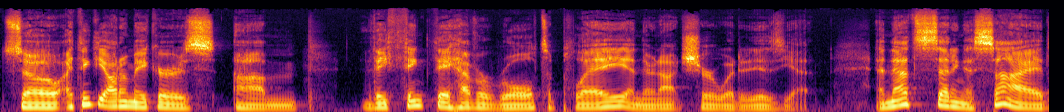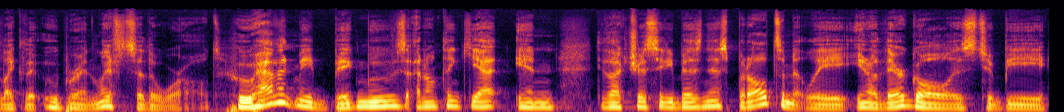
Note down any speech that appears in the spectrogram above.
So I think the automakers, um, they think they have a role to play and they're not sure what it is yet. And that's setting aside like the Uber and Lyfts of the world, who haven't made big moves, I don't think, yet in the electricity business. But ultimately, you know, their goal is to be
